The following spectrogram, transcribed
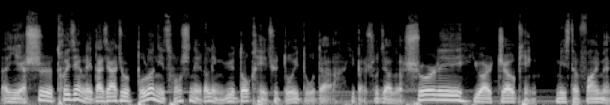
呃，也是推荐给大家，就是不论你从事哪个领域，都可以去读一读的一本书，叫做《Surely You Are Joking, Mr. Feynman》，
